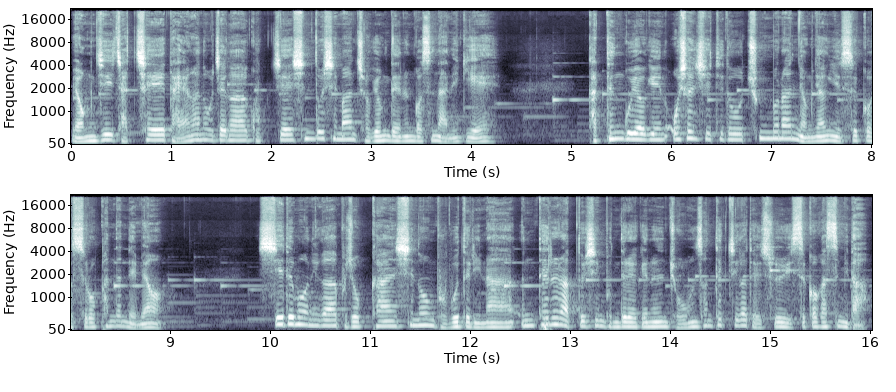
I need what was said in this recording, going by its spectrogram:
명지 자체의 다양한 호재가 국제 신도시만 적용되는 것은 아니기에 같은 구역인 오션시티도 충분한 역량이 있을 것으로 판단되며 시드머니가 부족한 신혼 부부들이나 은퇴를 앞두신 분들에게는 좋은 선택지가 될 수 있을 것 같습니다.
